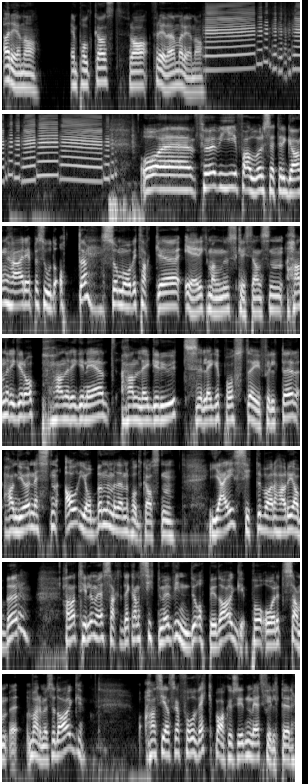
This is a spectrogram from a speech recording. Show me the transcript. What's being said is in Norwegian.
Arena, en podkast fra Fredheim Arena. Og eh, før vi for alvor setter i gang her i episode åtte, så må vi takke Erik Magnus Kristiansen. Han rigger opp, han rigger ned, han legger ut, legger på støyfilter. Han gjør nesten all jobben med denne podkasten. Jeg sitter bare her og jabber. Han har til og med sagt at jeg kan sitte med vinduet oppe i dag, på årets varmeste dag. Han sier han skal få vekk bakhuslyden med et filter.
